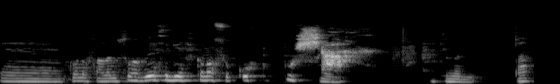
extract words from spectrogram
É, quando eu falo absorver, significa o nosso corpo puxar aquilo ali. Tá?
